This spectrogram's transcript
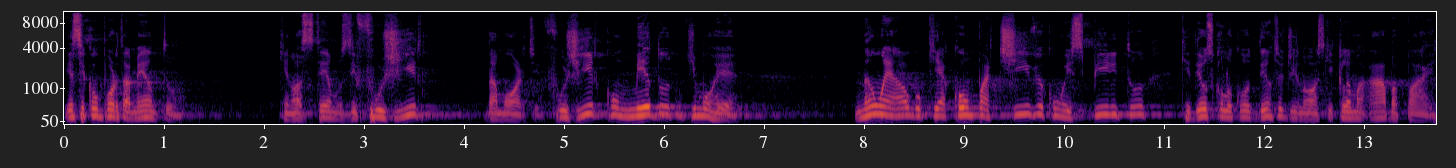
Esse comportamento que nós temos de fugir da morte, fugir com medo de morrer, não é algo que é compatível com o espírito que Deus colocou dentro de nós, que clama Abba Pai,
